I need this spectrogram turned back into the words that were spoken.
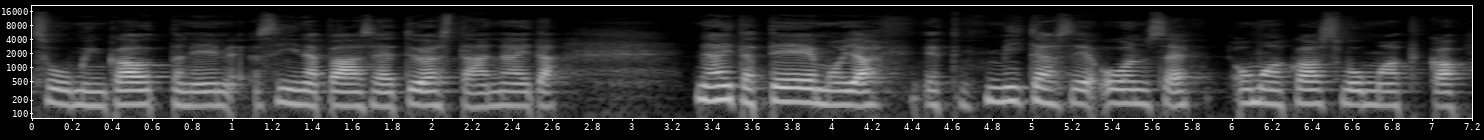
Zoomin kautta, niin siinä pääsee työstämään näitä, näitä teemoja, että mitä se on se oma kasvumatka,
